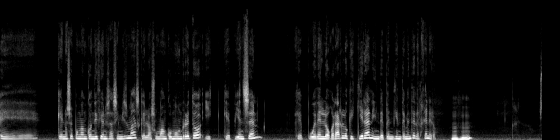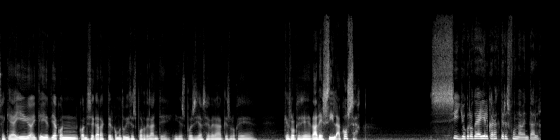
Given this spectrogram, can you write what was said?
Eh, que no se pongan condiciones a sí mismas, que lo asuman como un reto y que piensen que pueden lograr lo que quieran independientemente del género. O sea que ahí hay que ir ya con, ese carácter, como tú dices, por delante. Y después ya se verá qué es lo que, qué es lo que da de sí la cosa. Sí, yo creo que ahí el carácter es fundamental.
